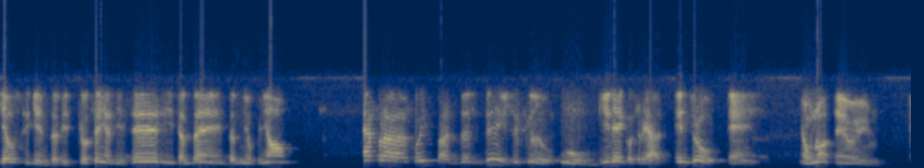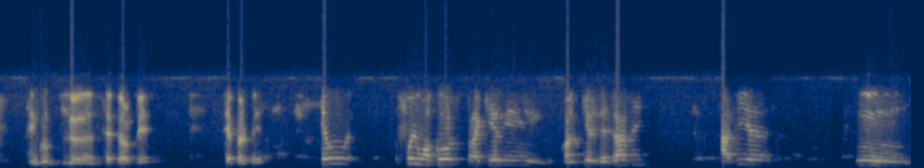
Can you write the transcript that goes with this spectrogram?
É o seguinte, David, que eu tenho a dizer e também, da minha opinião, é para coisa desde que o Guiné Equatorial entrou em em, um em, em grupo de CPLP, CPLP, eu foi um acordo para que ele quando que eles entrassem havia um-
